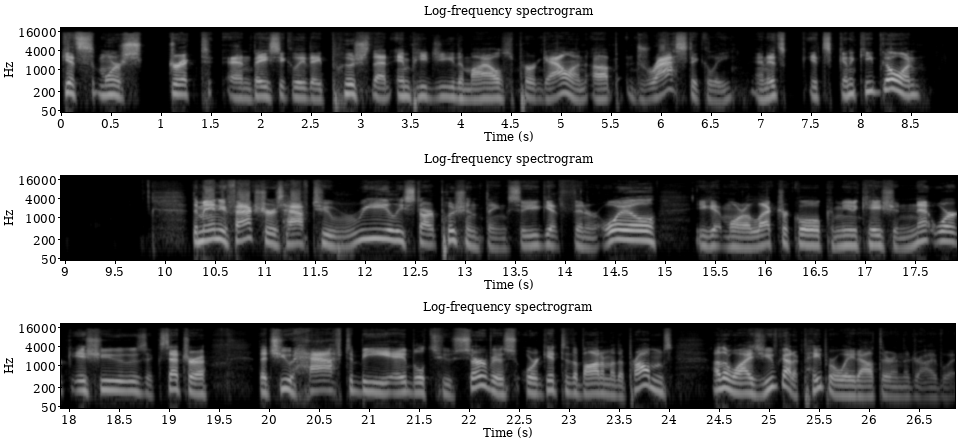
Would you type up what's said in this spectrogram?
gets more strict and basically they push that mpg the miles per gallon up drastically and it's it's going to keep going the manufacturers have to really start pushing things. So you get thinner oil, you get more electrical communication network issues, etc., that you have to be able to service or get to the bottom of the problems. Otherwise, you've got a paperweight out there in the driveway.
